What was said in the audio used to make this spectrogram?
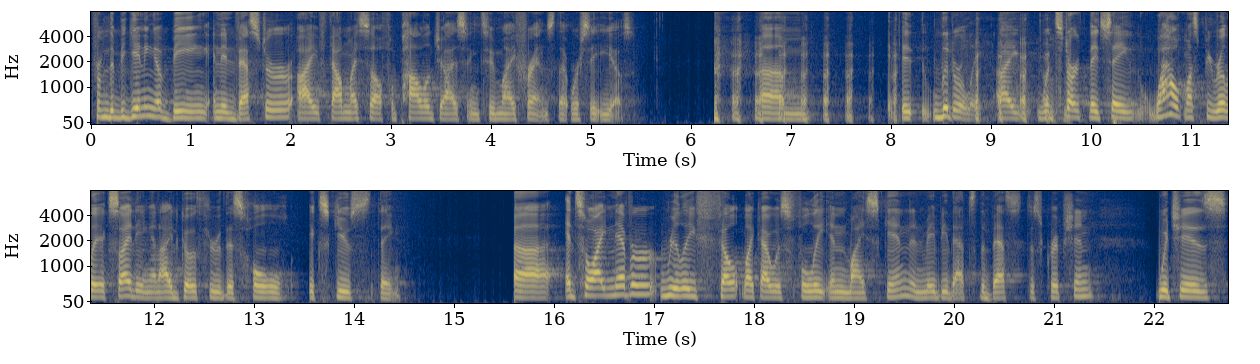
from the beginning of being an investor, I found myself apologizing to my friends that were CEOs. Um, it, literally, I would start, they'd say, wow, it must be really exciting. And I'd go through this whole excuse thing. Uh, and so I never really felt like I was fully in my skin, and maybe that's the best description, which is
